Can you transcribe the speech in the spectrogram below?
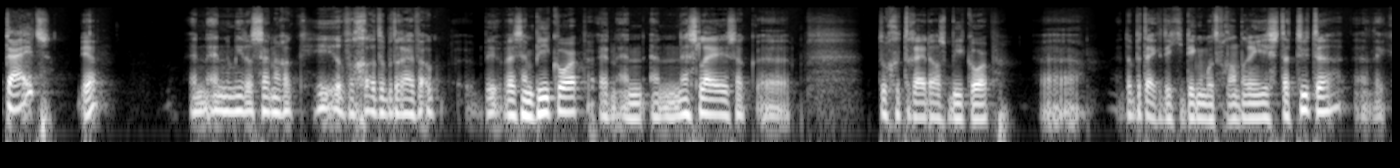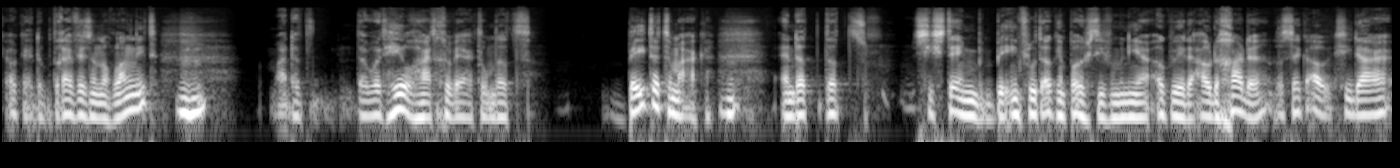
tijd. Ja. En, en inmiddels zijn er ook heel veel grote bedrijven, ook wij zijn B Corp en, en, en Nestlé is ook... Uh, toegetreden als B Corp. Uh, dat betekent dat je dingen moet veranderen in je statuten. En denk ik, oké, het bedrijf is er nog lang niet. Mhm. Maar dat, daar wordt heel hard gewerkt om dat beter te maken. Mhm. En dat, dat systeem beïnvloedt ook in positieve manier ook weer de oude garde. Dat zeg ik, oh, ik zie daar...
